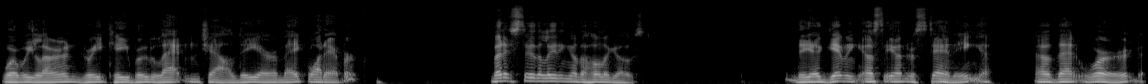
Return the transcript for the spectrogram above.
where we learn Greek, Hebrew, Latin, Chaldee, Aramaic, whatever. But it's through the leading of the Holy Ghost. They are giving us the understanding of that word,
